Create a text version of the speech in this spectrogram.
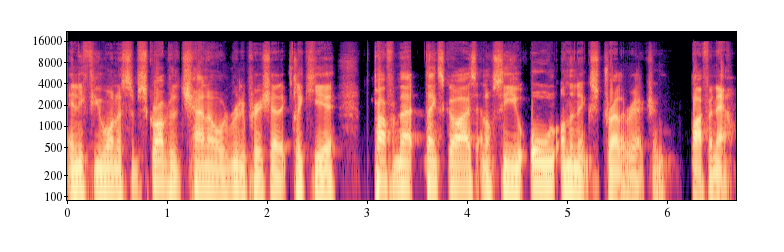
And if you want to subscribe to the channel, I'd really appreciate it. Click here. Apart from that, thanks, guys, and I'll see you all on the next trailer reaction. Bye for now.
